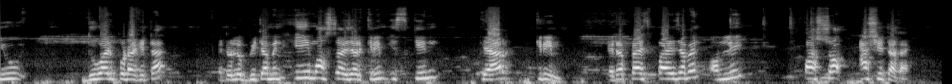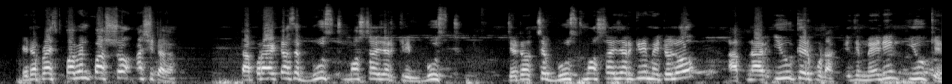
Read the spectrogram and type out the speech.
ইউ দুবাইয়ের প্রোডাক্ট এটা। এটা হলো vitamin E moisturiser cream skin care cream এটা প্রাইস পেয়ে যাবেন অনলি পাঁচশো আশি টাকায়। এটা প্রাইস পাবেন পাঁচশো আশি টাকা। তারপরে একটা আছে বুস্ট ময়শ্চারাইজার ক্রিম বুস্ট যেটা হচ্ছে বুস্ট ময়শ্চারাইজার ক্রিম এটা হলো আপনার ইউকের প্রোডাক্ট এই যে made in UK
